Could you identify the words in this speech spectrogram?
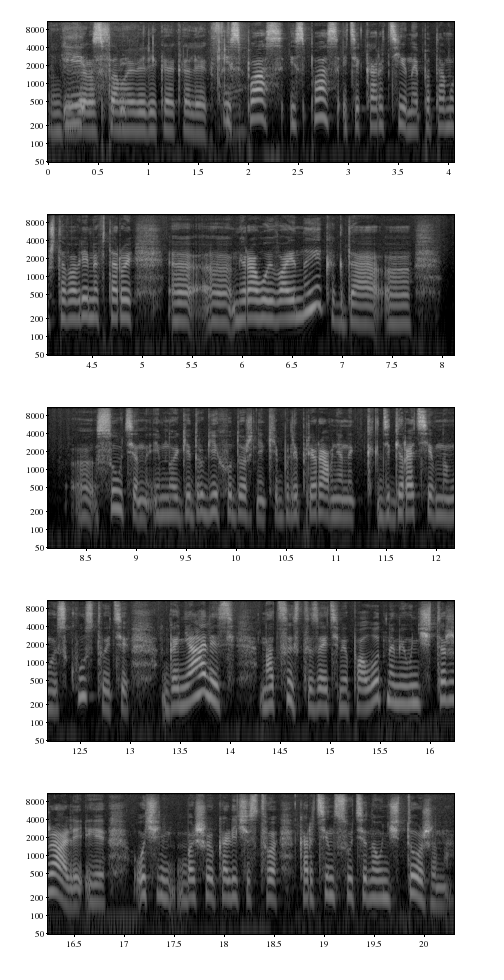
Ну, и раз самая великая коллекция. И спас, и спас эти картины, потому что во время Второй э, э, мировой войны, когда Э, Сутин и многие другие художники были приравнены к дегеративному искусству, эти гонялись, нацисты за этими полотнами уничтожали, и очень большое количество картин Сутина уничтожено.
